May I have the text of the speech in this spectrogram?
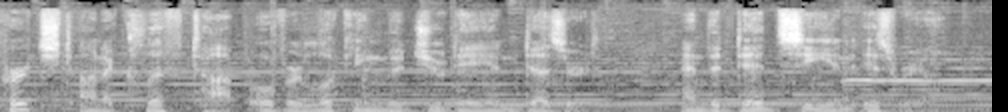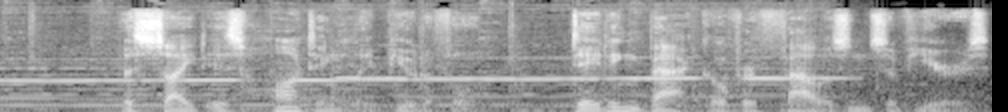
Perched on a cliff top overlooking the Judean desert and the Dead Sea in Israel, the site is hauntingly beautiful, dating back over thousands of years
